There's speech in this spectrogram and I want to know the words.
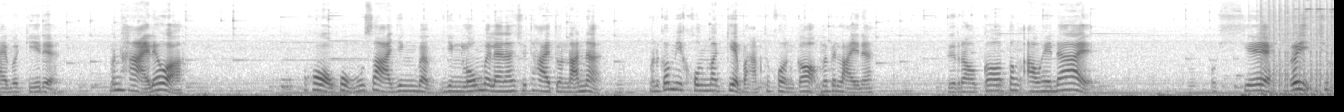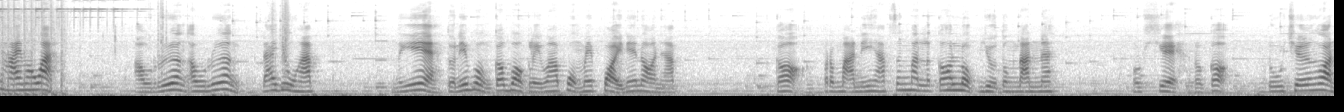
ยเมื่อกี้เนี่ยมันหายแล้วอะโอ้โหผมอุตส่าห์ยิงแบบยิงล้มไปแล้วนะชุดไทยตัวนั้นน่ะมันก็มีคนมาเก็บอะครับทุกคนก็ไม่เป็นไรนะ แต่เราก็ต้องเอาให้ได้ โอเค เฮ้ยชุดไทยมาว่ะ เอาเรื่องเอาเรื่องได้อยู่ครับ นี่ตัวนี้ผมก็บอกเลยว่าผมไม่ปล่อยแน่นอนครับ ก็ประมาณนี้ครับ ซึ่งมันแล้วก็หลบอยู่ตรงนั้นนะ โอเค เราก็ดูเชิงก่อน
